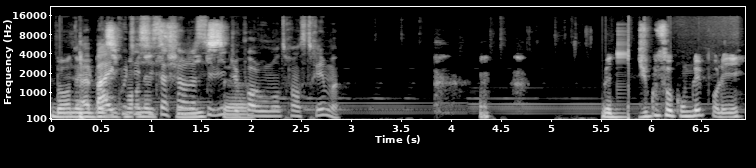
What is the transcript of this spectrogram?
Bon, on a Ah bah basiquement écoutez, si ça charge assez vite, je vais euh, pouvoir vous montrer en stream. Mais du- coup, faut combler pour les,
